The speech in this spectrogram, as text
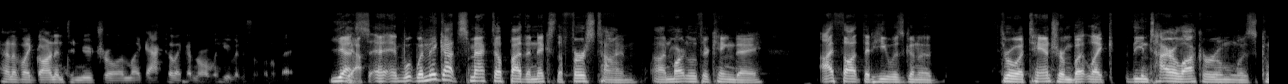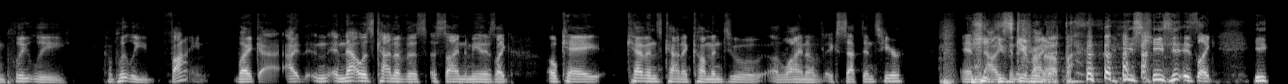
kind of like gone into neutral and like acted like a normal human for a little bit. Yes, and, and w- when they got smacked up by the Knicks the first time on Martin Luther King Day, I thought that he was going to throw a tantrum, but like the entire locker room was completely, completely fine. Like I, I and, and that was kind of a, s- a sign to me. It's like, okay, Kevin's kind of come into a, a line of acceptance here, and now he's, he's going to try up. to. he's, he's it's like he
